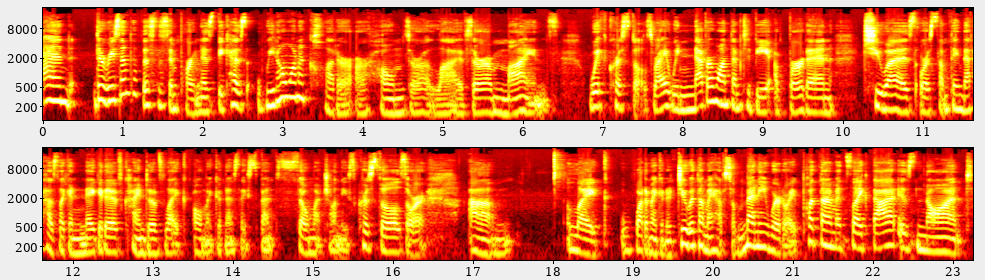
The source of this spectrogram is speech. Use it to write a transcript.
And the reason that this is important is because we don't want to clutter our homes or our lives or our minds with crystals, right? We never want them to be a burden to us or something that has like a negative kind of like, oh my goodness, I spent so much on these crystals or, um, like, what am I going to do with them? I have so many. Where do I put them? It's like that is not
